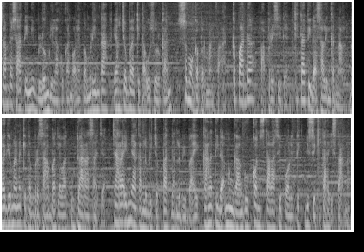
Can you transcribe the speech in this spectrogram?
Sampai saat ini belum dilakukan oleh pemerintah yang coba kita usulkan semoga bermanfaat. Kepada Pak Presiden, kita tidak saling kenal. Bagaimana kita bersahabat lewat udara saja. Cara ini akan lebih cepat dan lebih baik karena tidak mengganggu konstelasi politik di sekitar istana.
